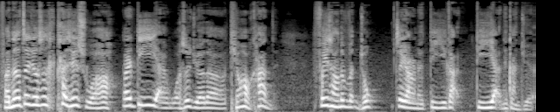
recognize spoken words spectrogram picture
反正这就是看谁说哈。但是第一眼我是觉得挺好看的，非常的稳重，这样的第一感。第一眼的感觉，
